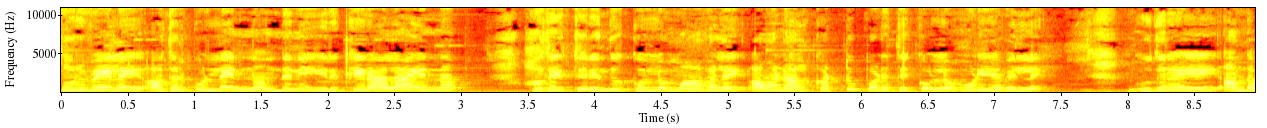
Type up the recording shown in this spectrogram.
ஒருவேளை அதற்குள்ளே நந்தினி இருக்கிறாளா என்ன? அதை தெரிந்து கொள்ளும் ஆவலை அவனால் கட்டுப்படுத்தி கொள்ள முடியவில்லை. குதிரையை அந்த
